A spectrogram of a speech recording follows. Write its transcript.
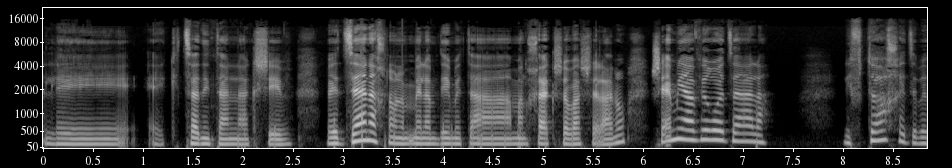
לכיצד ניתן להקשיב. ואת זה אנחנו מלמדים את המנחי הקשבה שלנו, שהם יעבירו את זה הלאה. לפתוח את זה, ב-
